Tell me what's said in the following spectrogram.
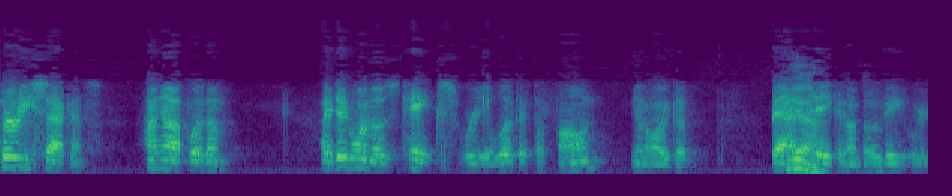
Thirty seconds. Hung up with him. I did one of those takes where you look at the phone, you know, like a bad Yeah. take in a movie. Where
